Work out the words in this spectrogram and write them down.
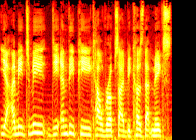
Yeah, I mean, to me, the MVP caliber upside because that makes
